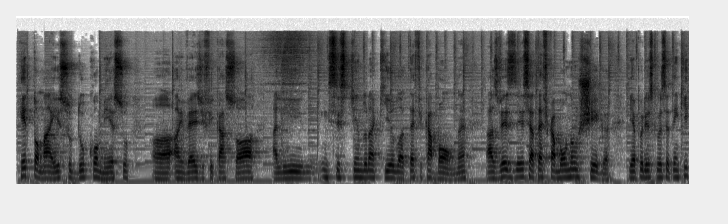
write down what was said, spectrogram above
retomar isso do começo uh, ao invés de ficar só ali insistindo naquilo até ficar bom, né? Às vezes esse até ficar bom não chega e é por isso que você tem que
